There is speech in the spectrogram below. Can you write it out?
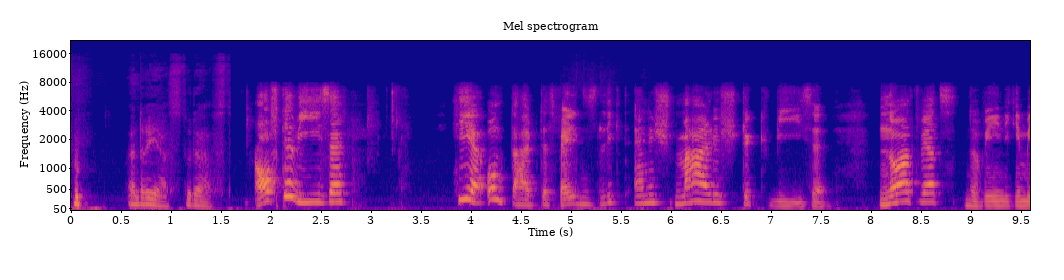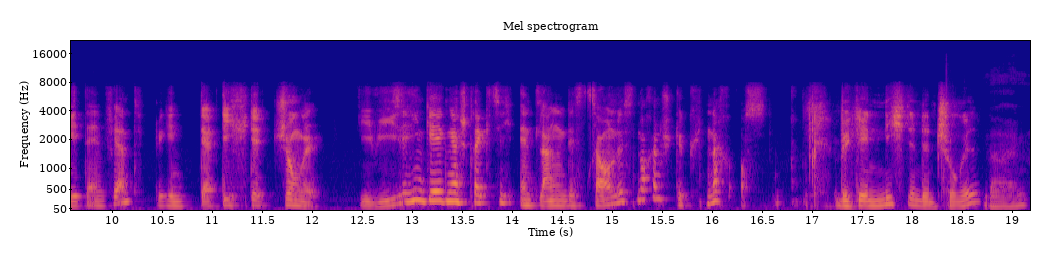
Andreas, du darfst. Auf der Wiese. Hier unterhalb des Felsens liegt ein schmales Stück Wiese. Nordwärts, nur wenige Meter entfernt, beginnt der dichte Dschungel. Die Wiese hingegen erstreckt sich entlang des Zaunes noch ein Stück nach Osten. Wir gehen nicht in den Dschungel. Nein,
